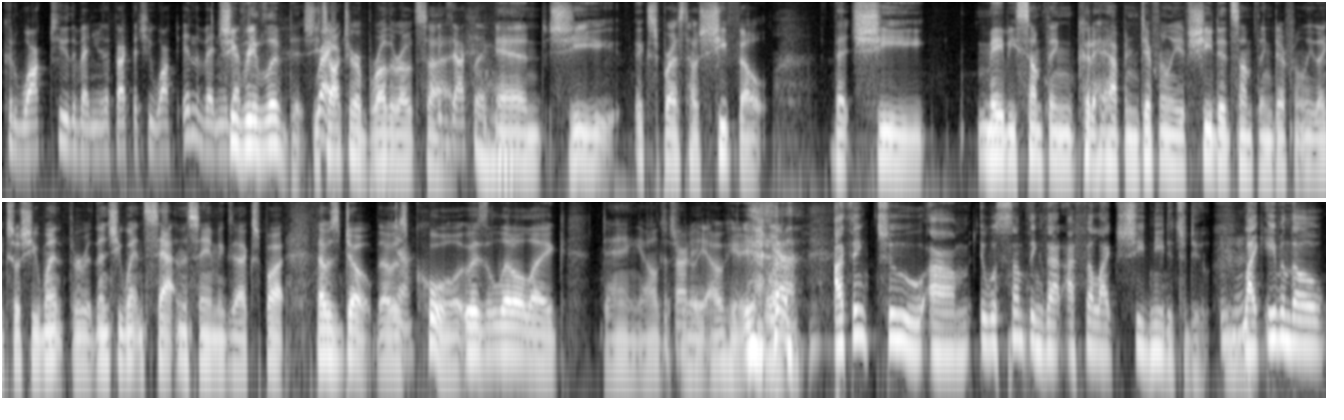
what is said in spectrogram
could walk to the venue, the fact that she walked in the venue, she that things- relived it. She Right. talked to her brother outside. Exactly. Mhm. And she expressed how she felt that she maybe something could have happened differently if she did something differently. Like so she went through it. Then she went and sat in the same exact spot. That was dope. That was Yeah. cool. It was a little like dang, y'all just Cathartic. really out here. Yeah. I think too, um, it was something that I felt like she needed to do. Mm-hmm. Like even though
